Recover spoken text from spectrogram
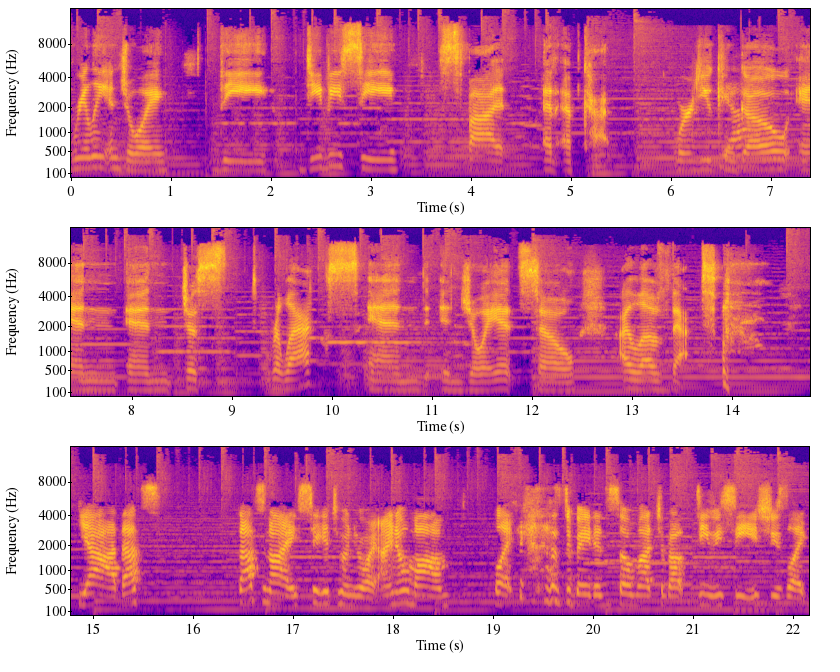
really enjoy the DVC spot at Epcot where you can Yeah. go and and just relax and enjoy it. So I love that. Yeah, that's that's nice to get to enjoy. I know mom like has debated so much about DVC. She's like,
